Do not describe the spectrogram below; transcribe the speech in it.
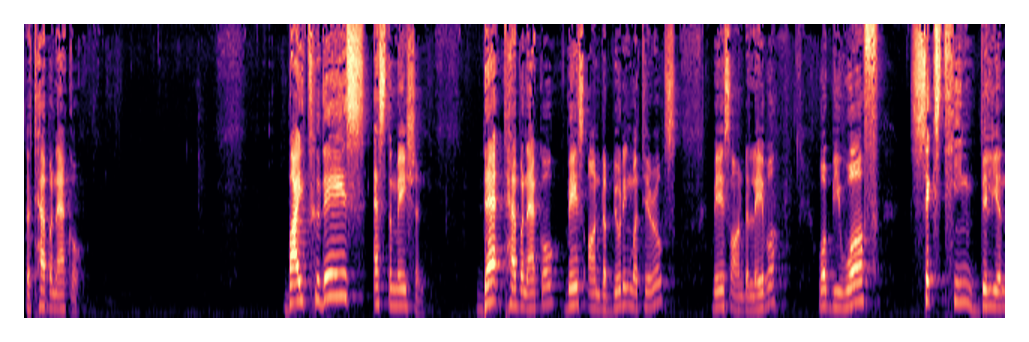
the tabernacle. By today's estimation, that tabernacle, based on the building materials, based on the labor, would be worth $16 billion.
